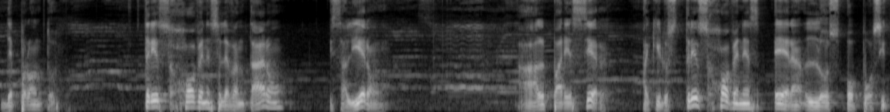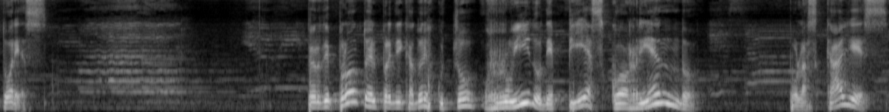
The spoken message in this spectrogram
De pronto, tres jóvenes se levantaron y salieron. Al parecer, aquellos tres jóvenes eran los opositores. Pero de pronto el predicador escuchó ruido de pies corriendo por las calles.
